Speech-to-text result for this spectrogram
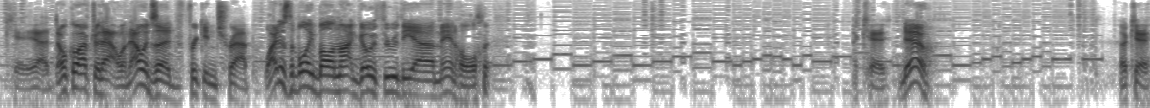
Okay, yeah, don't go after that one. That one's a freaking trap. Why does the bowling ball not go through the uh, manhole? okay, no. Okay,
